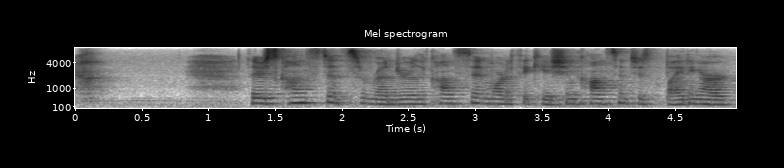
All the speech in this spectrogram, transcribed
There's constant surrender, the constant mortification, constant just biting our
